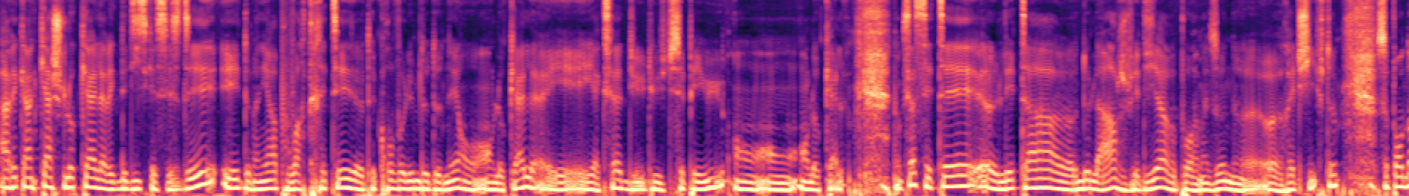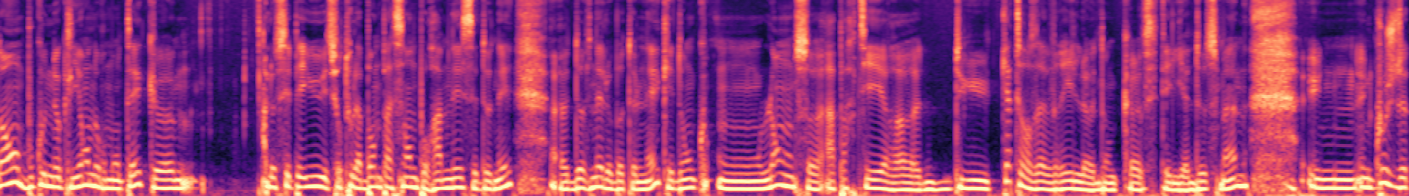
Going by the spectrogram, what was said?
avec un cache local avec des disques SSD et de manière à pouvoir traiter des gros volumes de données en, local et, accès du, du CPU en, local. Donc ça c'était euh, l'état euh, de l'art, je vais dire, pour Amazon euh, Redshift. Cependant, beaucoup de nos clients nous remontaient que le CPU et surtout la bande passante pour ramener ces données euh, devenait le bottleneck. Et donc on lance à partir euh, du 14 avril, donc euh, c'était il y a deux semaines, une, une couche de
